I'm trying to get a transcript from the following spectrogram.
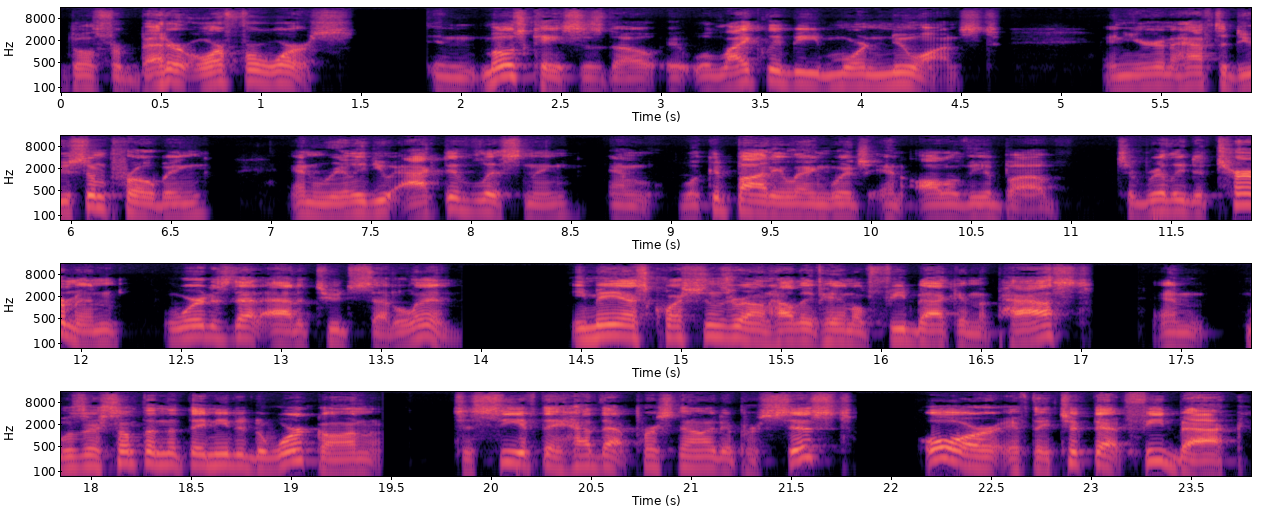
both for better or for worse. In most cases, though, it will likely be more nuanced, and you're going to have to do some probing and really do active listening and look at body language and all of the above to really determine where does that attitude settle in. You may ask questions around how they've handled feedback in the past and was there something that they needed to work on to see if they had that personality to persist or if they took that feedback,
